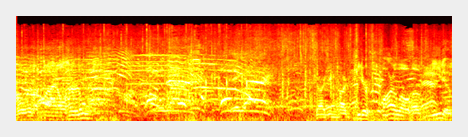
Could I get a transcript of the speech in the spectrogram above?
over the final hurdle. Charging hard, Peter Farlow of Needham.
